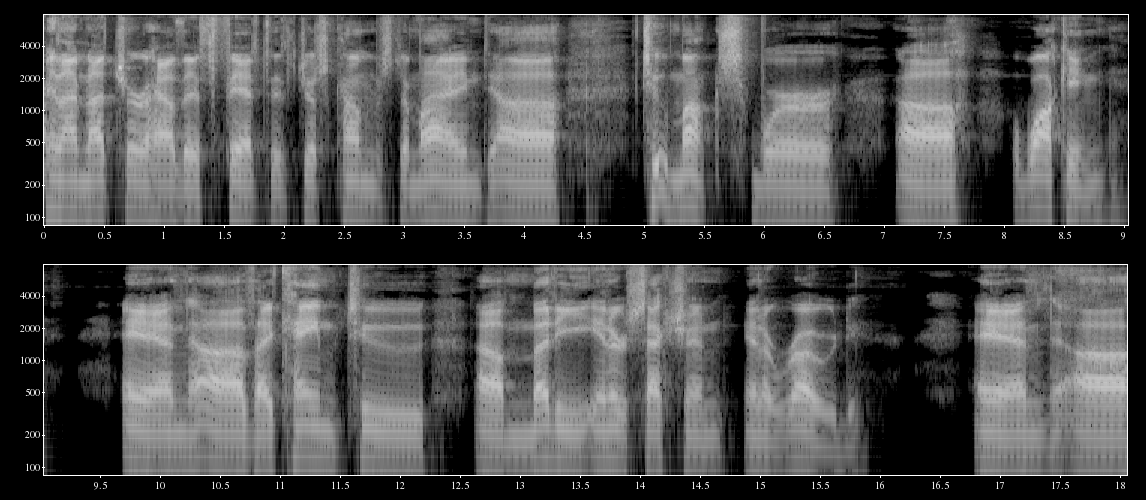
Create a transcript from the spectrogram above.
and I'm not sure how this fits. It just comes to mind. Uh, two monks were uh, walking, and uh, they came to a muddy intersection in a road, and uh,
